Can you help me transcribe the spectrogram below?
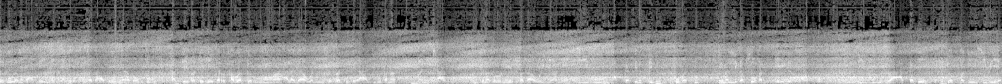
mirga duula maqaa keenyaa barumsa taatee nyaata utuu addeeffatee qarqaba gabrummaa alagaa waliin sirratti fe'aa jiru kana mancaasu dhiqina koloneeffataa wayyaanee diiguun akka sintin hubadhu imalli qabsoo kan eega diiguu irraa akka ta'e gaffa geessii beera.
